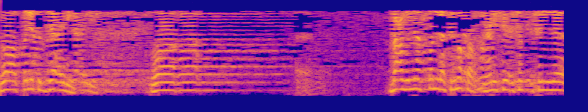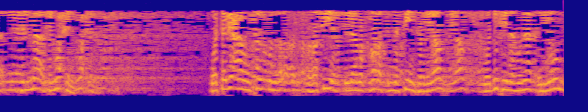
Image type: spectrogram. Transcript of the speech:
والطريق الدائري. و بعض الناس صلى في المطر يعني في في في الماء في الوحل وتبعه خلق غفير إلى مقبرة النسيم في الرياض ودفن هناك اليوم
